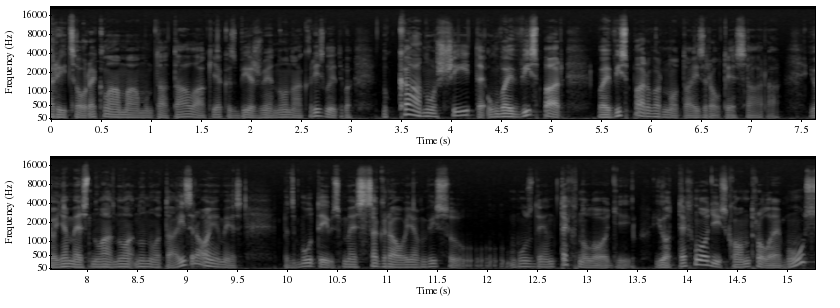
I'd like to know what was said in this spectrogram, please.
Arī caur reklāmām un tā tālāk, ja kas bieži vien nonāk ar izglītību. Nu, kā no šī te, un vai vispār, vai vispār var no tā izrauties ārā? Jo, ja mēs no, no, nu, no tā izraujamies, pēc būtības mēs sagraujam visu mūsdienu tehnoloģiju. Jo tehnoloģijas kontrolē mūs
